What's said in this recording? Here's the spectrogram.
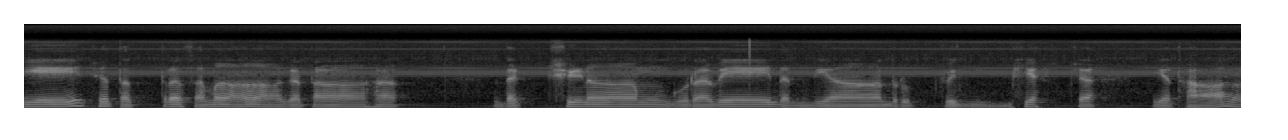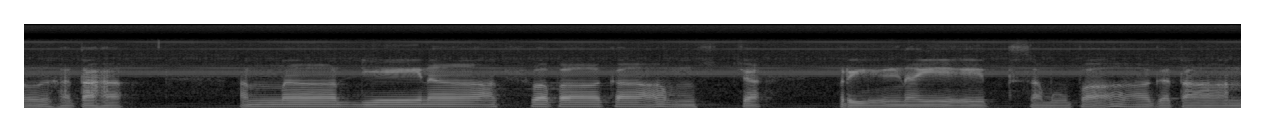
ये च तत्र समागताः। दक्षिणां गुरवे दद्यादृत्विग्भ्यश्च यथार्हतः। अन्नाद्येनाश्वपाकांश्च प्रीणयेत्समुपागतान्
